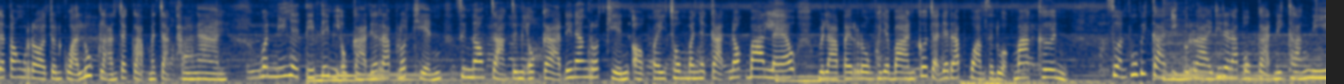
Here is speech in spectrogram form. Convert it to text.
ก็ต้องรอจนกว่าลูกหลานจะกลับมาจากทำงาน วันนี้ยายติ๊บได้มีโอกาสได้รับรถเข็น ซึ่งนอกจากจะมีโอกาสได้นั่งรถเข็นออกไปชมบรรยากาศนอกบ้านแล้ว เวลาไปโรงพยาบาลก็จะได้รับความสะดวกมากขึ้น ส่วนผู้พิการอีกรายที่ได้รับโอกาสในครั้งนี้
